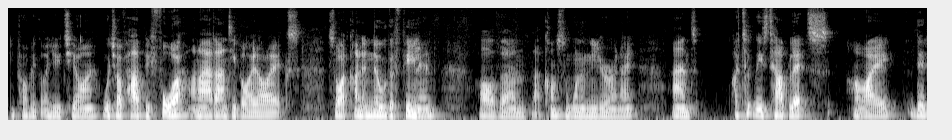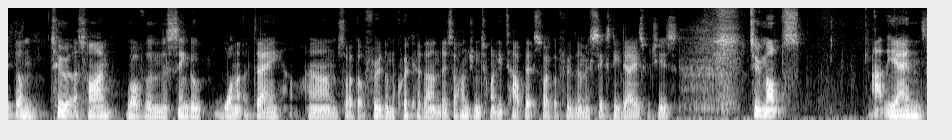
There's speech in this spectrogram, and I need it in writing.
you probably got a UTI which I've had before and I had antibiotics so I kind of know the feeling of um, that constant wanting to urinate. And I took these tablets. I did them two at a time rather than the single one a day. Um, so I got through them quicker than there's 120 tablets. So I got through them in 60 days, which is two months. At the end,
